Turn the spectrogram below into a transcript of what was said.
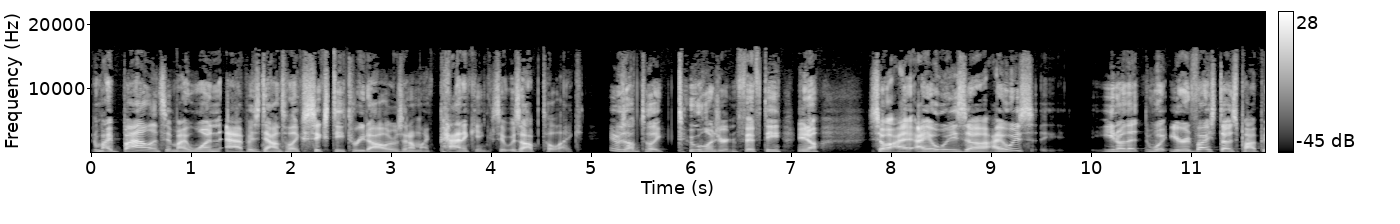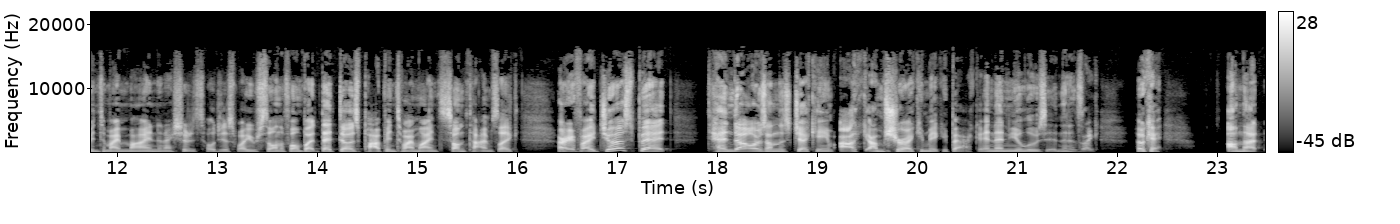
my balance in my one app is down to like sixty three dollars, and I'm like panicking because it was up to like it was up to like two hundred and fifty. You know, so I, I always uh, I always you know that what your advice does pop into my mind and i should have told you this while you were still on the phone but that does pop into my mind sometimes like all right if i just bet $10 on this jet game I, i'm sure i can make it back and then you lose it and then it's like okay i'm not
